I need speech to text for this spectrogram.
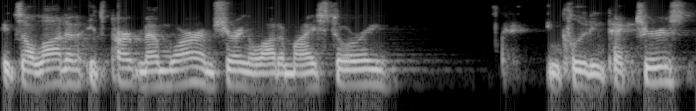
it's a lot of it's part memoir. I'm sharing a lot of my story, including pictures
